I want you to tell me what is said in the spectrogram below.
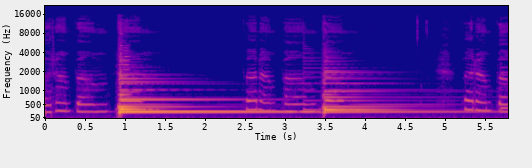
Ba-dum-bum-bum. Ba-dum-bum-bum. Ba-dum-bum.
